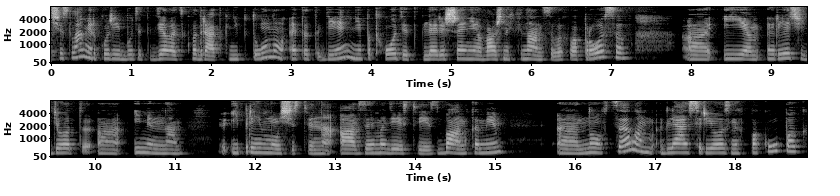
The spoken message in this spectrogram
числа Меркурий будет делать квадрат к Нептуну. Этот день не подходит для решения важных финансовых вопросов. А, и речь идет а, именно и преимущественно о взаимодействии с банками, Э, но в целом для серьезных покупок,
